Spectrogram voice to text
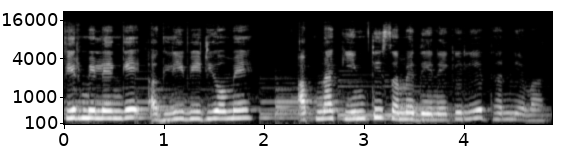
फिर मिलेंगे अगली वीडियो में। अपना कीमती समय देने के लिए धन्यवाद।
